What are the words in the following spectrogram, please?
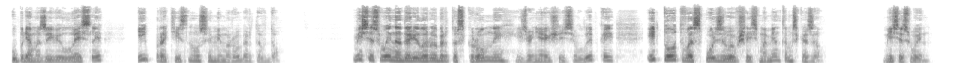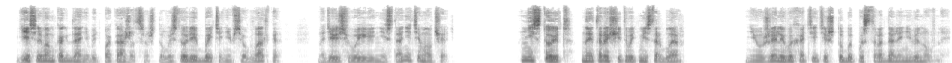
— упрямо заявил Лесли и протиснулся мимо Роберта в дом. Миссис Уин одарила Роберта скромной, извиняющейся улыбкой, и тот, воспользовавшись моментом, сказал, «Миссис Уин, если вам когда-нибудь покажется, что в истории Бетти не все гладко, Надеюсь, вы не станете молчать? Не стоит на это рассчитывать, мистер Блэр. Неужели вы хотите, чтобы пострадали невиновные?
